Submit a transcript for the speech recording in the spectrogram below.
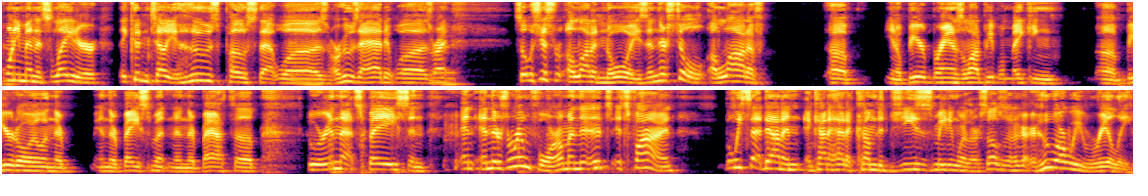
20 minutes later, they couldn't tell you whose post that was or whose ad it was, right? So it was just a lot of noise. And there's still a lot of, uh, you know, beard brands, a lot of people making uh, beard oil in their in their basement and in their bathtub who are in that space and, and, and there's room for them and it's, it's fine. But we sat down and, and kind of had a come to Jesus meeting with ourselves. and, okay, Who are we really?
